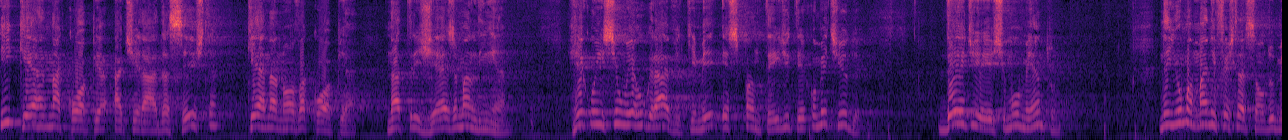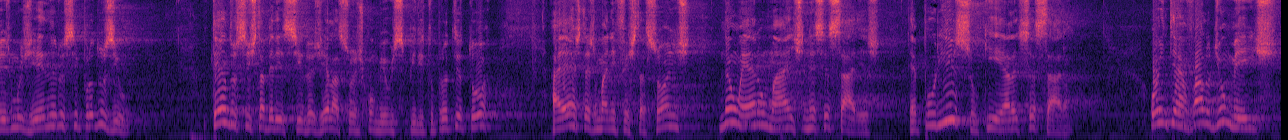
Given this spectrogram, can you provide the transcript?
e quer na cópia atirada à sexta, quer na nova cópia, na trigésima linha. Reconheci um erro grave que me espantei de ter cometido. Desde este momento, nenhuma manifestação do mesmo gênero se produziu. Tendo-se estabelecido as relações com meu espírito protetor, a estas manifestações não eram mais necessárias. É por isso que elas cessaram. O intervalo de um mês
